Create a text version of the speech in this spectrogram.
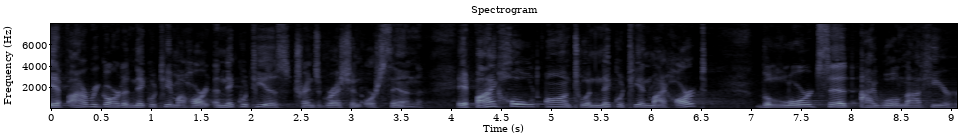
if I regard iniquity in my heart, iniquity is transgression or sin. If I hold on to iniquity in my heart, the Lord said, I will not hear.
